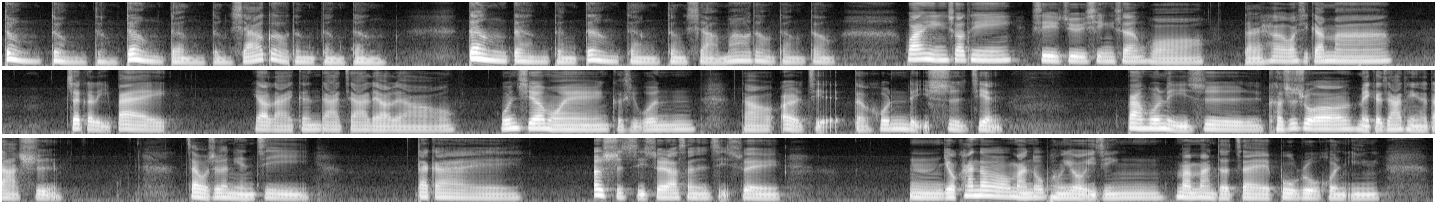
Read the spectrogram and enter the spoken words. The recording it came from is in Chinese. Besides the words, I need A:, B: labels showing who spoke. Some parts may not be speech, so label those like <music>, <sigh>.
A: 噔噔噔噔噔噔，小狗噔噔噔，噔噔噔噔噔噔，小猫噔噔噔。欢迎收听戏剧性生活。大家好，我是干妈。这个礼拜要来跟大家聊聊温小妹，可是温到二姐的婚礼事件。办婚礼是，可是说每个家庭的大事。在我这个年纪，大概二十几岁到三十几岁，嗯，有看到蛮多朋友已经慢慢的在步入婚姻，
